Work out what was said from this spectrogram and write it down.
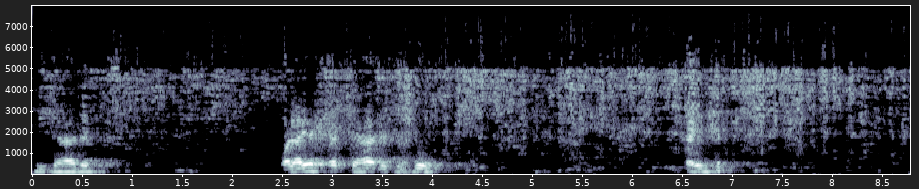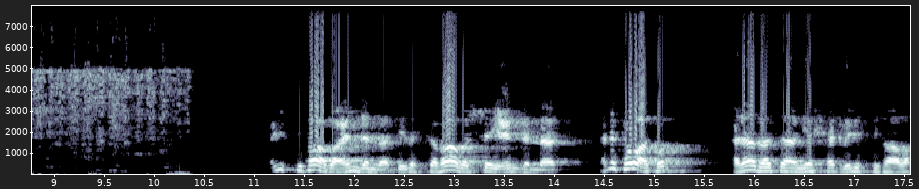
في شهادته ولا يشهد شهادة الزور فإن الاستفاضة عند الناس إذا استفاض الشيء عند الناس هذا تواتر. فلا بأس أن يشهد بالاستفاضة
